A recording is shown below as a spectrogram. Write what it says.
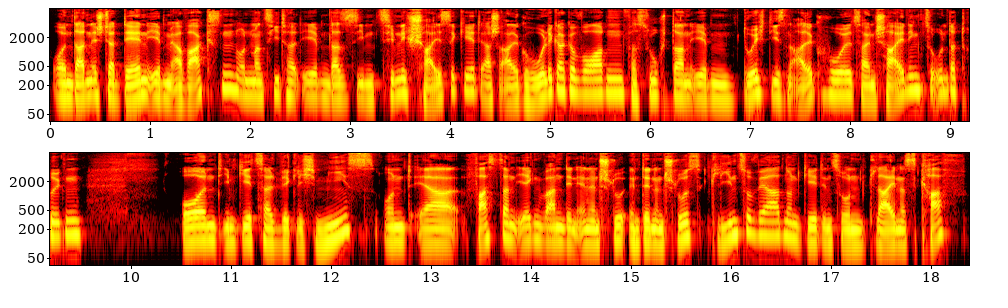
Und dann ist der Dan eben erwachsen und man sieht halt eben, dass es ihm ziemlich scheiße geht. Er ist Alkoholiker geworden, versucht dann eben durch diesen Alkohol sein Shining zu unterdrücken. Und ihm geht's halt wirklich mies und er fasst dann irgendwann den, Entschlu den Entschluss, clean zu werden und geht in so ein kleines Kaff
